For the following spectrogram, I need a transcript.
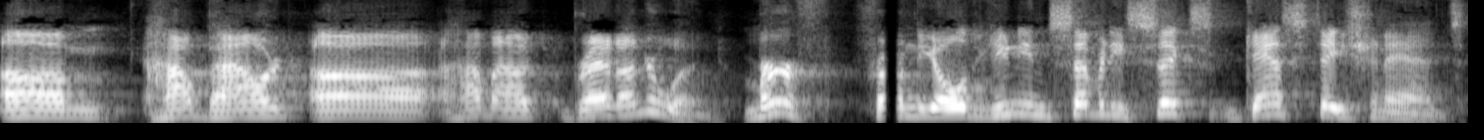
Um, how about uh, how about Brad Underwood, Murph from the old Union 76 gas station ads?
